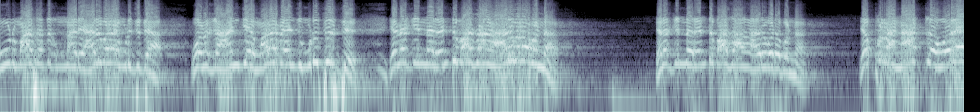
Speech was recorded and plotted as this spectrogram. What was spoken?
மூணு மாசத்துக்கு முன்னாடி அறுவடை முடிச்சுட்ட. உனக்கு அங்கே மழை பெஞ்சு முடிச்சிருச்சு எனக்கு இன்னும் ரெண்டு மாசம் அறுவடை பண்ண. எனக்கு இன்னும் ரெண்டு மாசம் அறுவடை பண்ண. எப்படா நாட்டுல ஒரே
